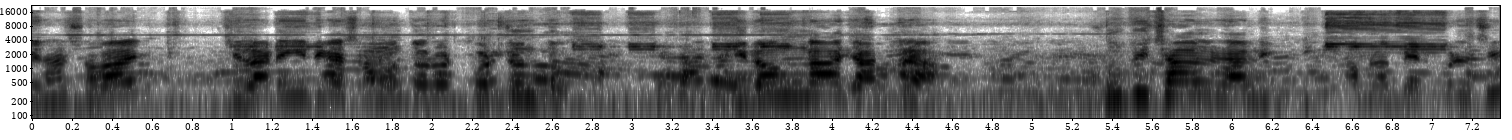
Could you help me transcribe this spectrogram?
বিধানসভায় চিলাডিঙ্গি থেকে সামন্ত রোড পর্যন্ত তিরঙ্গা যাত্রা, সুবিশাল র্যালি আমরা বের করেছি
